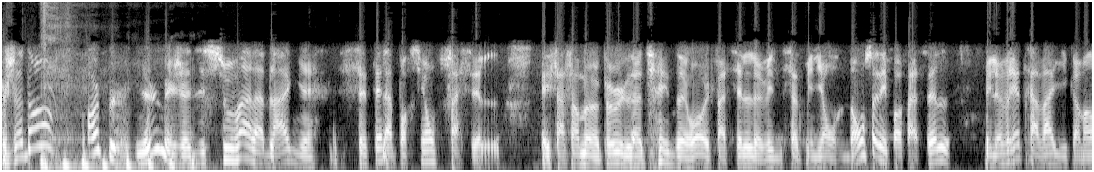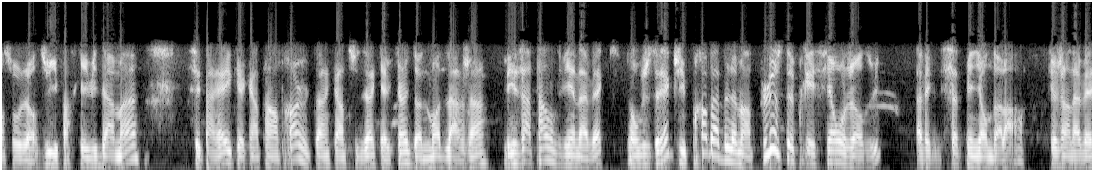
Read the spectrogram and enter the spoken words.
Je dors un peu mieux, mais je dis souvent à la blague, c'était la portion facile. Et ça semble un peu, là, tu sais, dire, oh, facile, lever 17 millions. Non, ce n'est pas facile, mais le vrai travail, il commence aujourd'hui. Parce qu'évidemment, c'est pareil que quand tu empruntes, quand tu dis à quelqu'un, donne-moi de l'argent, les attentes viennent avec. Donc, je dirais que j'ai probablement plus de pression aujourd'hui avec 17 millions de dollars que j'en avais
